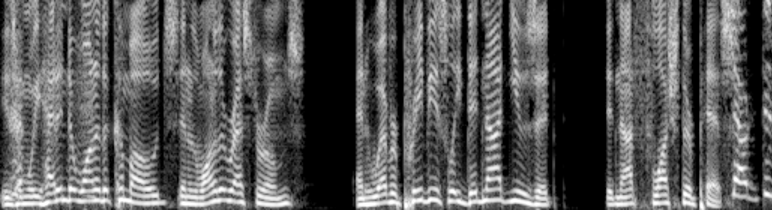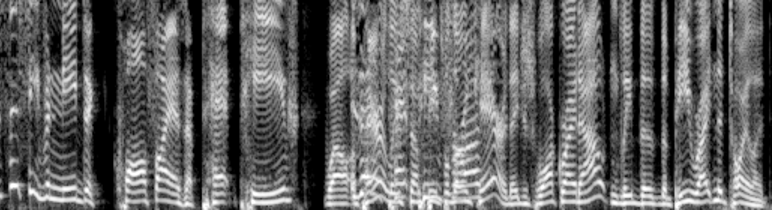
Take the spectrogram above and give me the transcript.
is when we head into one of the commodes, into one of the restrooms, and whoever previously did not use it did not flush their piss. Now, does this even need to qualify as a pet peeve? Well, Is apparently some people don't us? care. They just walk right out and leave the, the pee right in the toilet.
